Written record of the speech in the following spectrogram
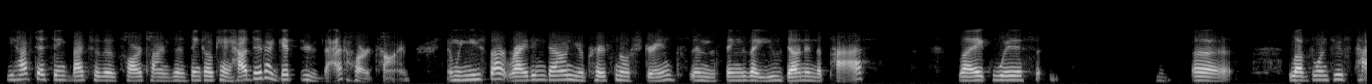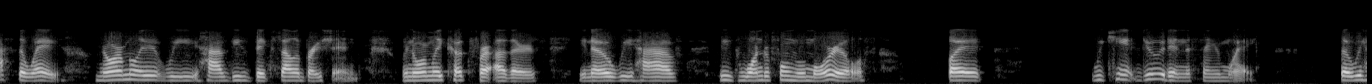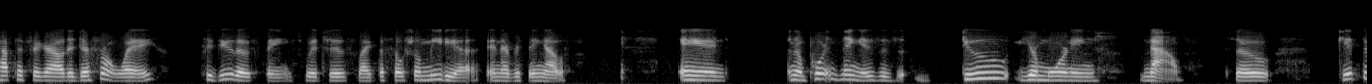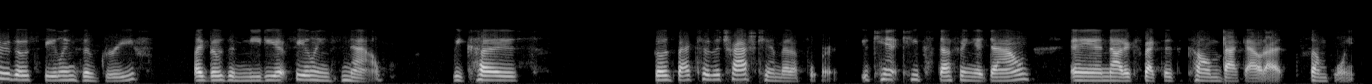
you have to think back to those hard times and think, okay, how did I get through that hard time? And when you start writing down your personal strengths and the things that you've done in the past, like with uh, loved ones who've passed away, normally we have these big celebrations. We normally cook for others. You know, we have these wonderful memorials, but we can't do it in the same way. So we have to figure out a different way to do those things, which is like the social media and everything else. And an important thing is is do your mourning now. So get through those feelings of grief like those immediate feelings now because goes back to the trash can metaphor. You can't keep stuffing it down and not expect it to come back out at some point.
